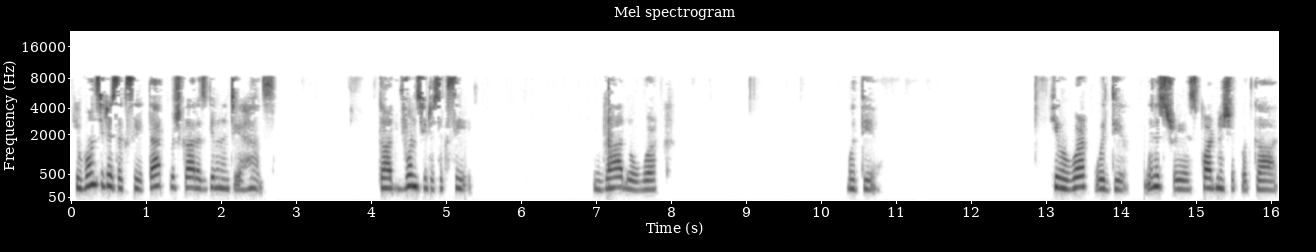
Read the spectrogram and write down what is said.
He wants you to succeed. That which God has given into your hands. God wants you to succeed. God will work with you. He will work with you. Ministry is partnership with God,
